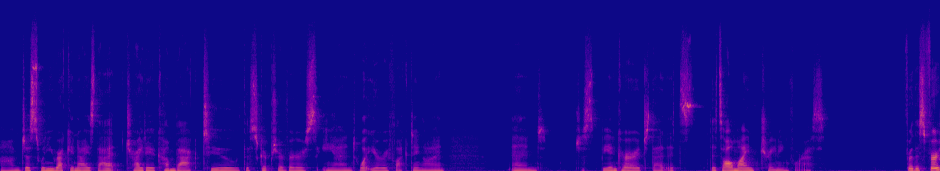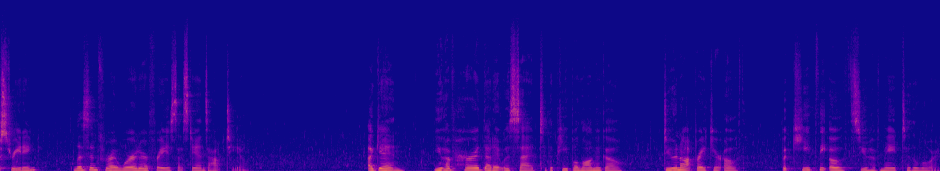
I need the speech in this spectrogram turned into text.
Um, just when you recognize that, try to come back to the scripture verse and what you're reflecting on, and just be encouraged that it's it's all mind training for us. For this first reading, listen for a word or phrase that stands out to you. Again, you have heard that it was said to the people long ago, Do not break your oath, but keep the oaths you have made to the Lord.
